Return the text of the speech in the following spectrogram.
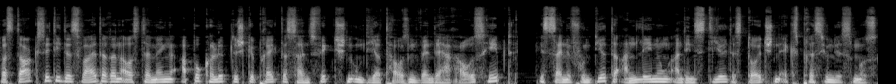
Was Dark City des Weiteren aus der Menge apokalyptisch geprägter Science Fiction um die Jahrtausendwende heraushebt, ist seine fundierte Anlehnung an den Stil des deutschen Expressionismus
